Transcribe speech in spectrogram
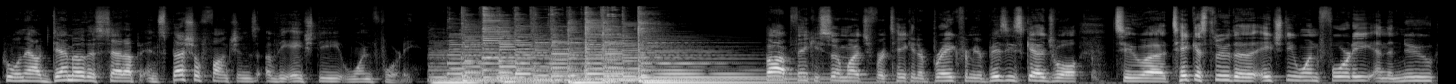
who will now demo the setup and special functions of the HD 140. Bob, thank you so much for taking a break from your busy schedule to uh, take us through the HD 140 and the new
